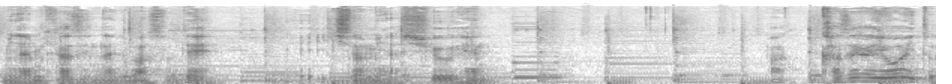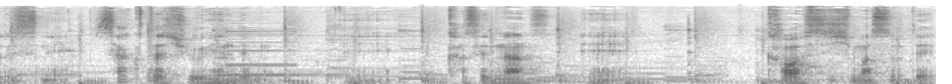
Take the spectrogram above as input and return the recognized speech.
南風になりますので、一宮周辺、まあ、風が弱いとですね、作田周辺でも、えー、風南、えー、かわしますので、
